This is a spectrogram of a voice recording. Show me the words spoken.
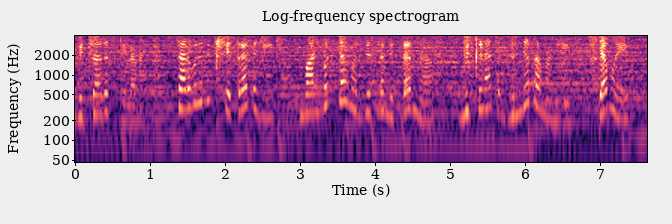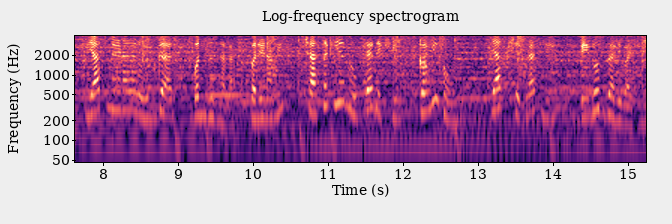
विचारच केला नाही. सार्वजनिक क्षेत्रातही मालमत्ता मर्जीतल्या मित्रांना विकण्यात धन्यता मानली. त्यामुळे यात मिळणारा रोजगार बंद झाला. परिणामी शासकीय नोकऱ्या देखील कमी होऊन या क्षेत्रातली बेरोजगारी वाढली.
